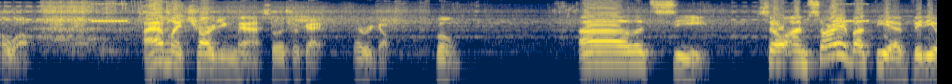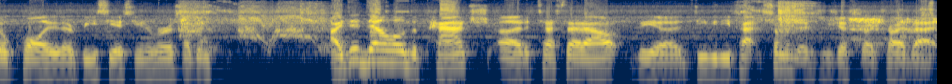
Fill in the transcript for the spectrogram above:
Oh well. I have my charging mass, so it's okay. There we go. Boom. Uh, let's see. So I'm sorry about the uh, video quality there, BCS Universe. I've been, I did download the patch uh, to test that out, the uh, DVD patch. Someone suggested I try that,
